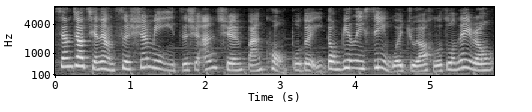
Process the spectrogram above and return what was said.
相较前两次声明，以资讯安全、反恐、部队移动便利性为主要合作内容。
